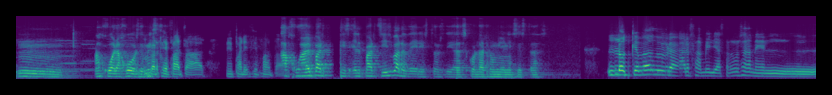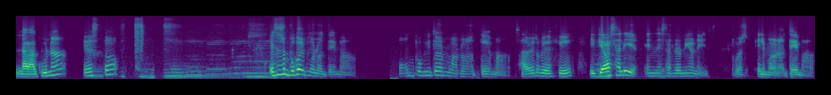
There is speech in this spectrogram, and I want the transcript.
mm, a jugar a juegos de Me mesa. parece fatal, me parece fatal. A jugar el parchís, el parchís barder estos días con las reuniones estas. Lo que va a durar, familia, hagan el- la vacuna, esto. Ese es un poco el monotema. Un poquito el monotema, ¿sabes lo que decir? ¿Y qué va a salir en estas reuniones? Pues el monotema,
